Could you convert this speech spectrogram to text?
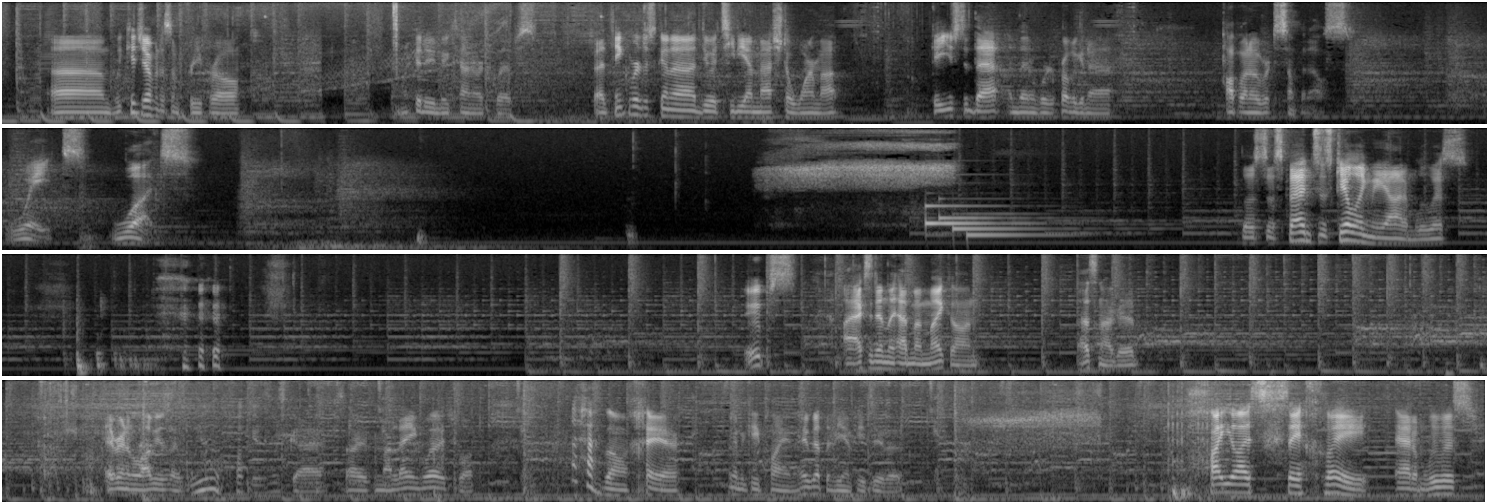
um, we could jump into some free-for-all. I could do Nuketown or Eclipse. But I think we're just gonna do a TDM match to warm up. Get used to that, and then we're probably gonna hop on over to something else. Wait, what? The suspense is killing me, Adam Lewis. Oops. I accidentally had my mic on. That's not good. Everyone in the lobby was like, who the fuck is this guy? Sorry for my language. Well, I don't care. I'm gonna keep playing. Hey, we got the VMP too, though. How you guys say hey, Adam Lewis?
